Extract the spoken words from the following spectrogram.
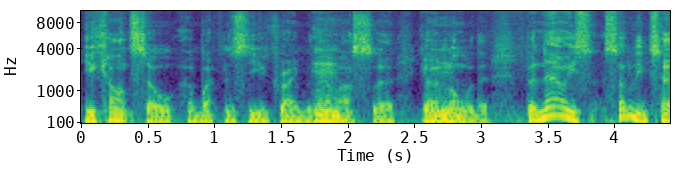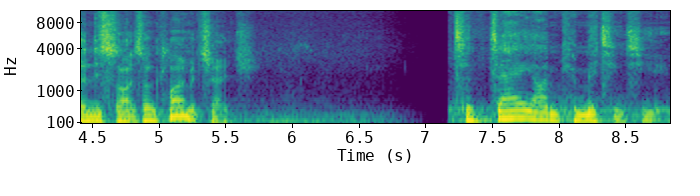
you can't sell uh, weapons to Ukraine without Hmm. us uh, going along with it." But now he's suddenly turned his sights on climate change. Today I'm committing to you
